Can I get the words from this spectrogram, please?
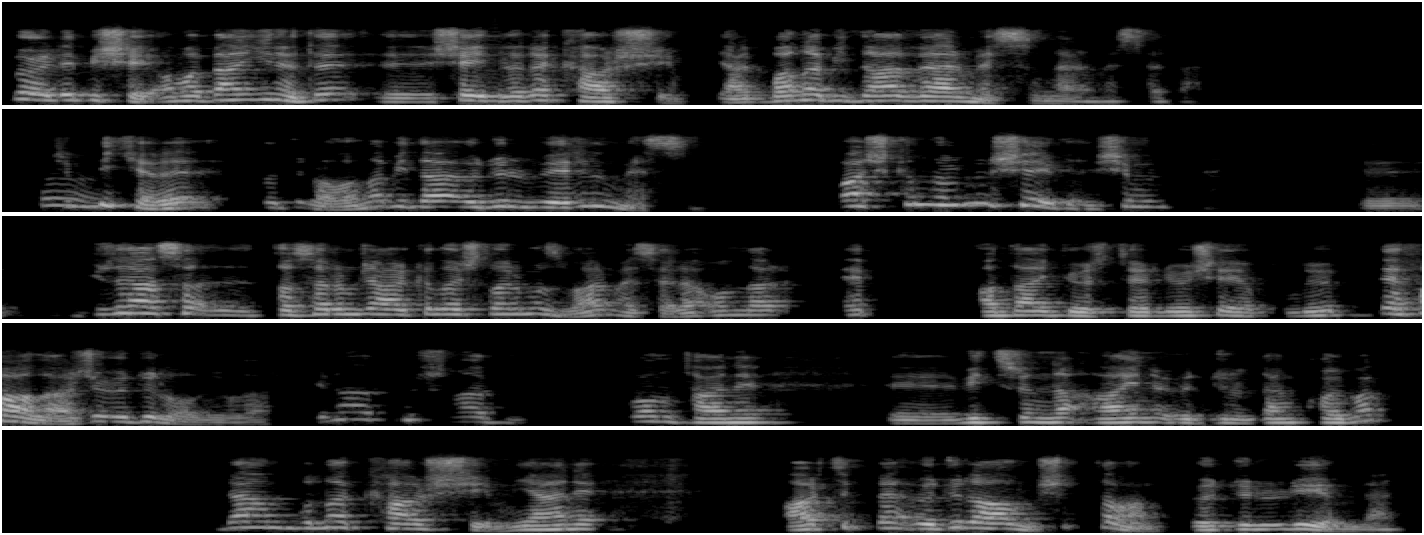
böyle bir şey ama ben yine de e, şeylere karşıyım. Yani bana bir daha vermesinler mesela. Şimdi Hı. bir kere ödül alana bir daha ödül verilmesin. Başkalarının şey şimdi e, güzel sa- tasarımcı arkadaşlarımız var mesela. Onlar hep aday gösteriliyor, şey yapılıyor. Defalarca ödül alıyorlar. E ne yapıyorsun abi? 10 tane e, vitrinle aynı ödülden koymak. Ben buna karşıyım. Yani artık ben ödül almışım. Tamam, ödüllüyüm ben.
